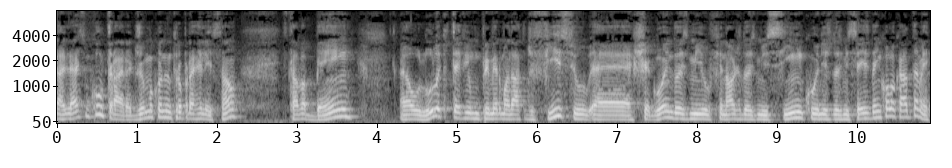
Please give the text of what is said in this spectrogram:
Aliás, o contrário. A Dilma, quando entrou para a reeleição, estava bem é, o Lula, que teve um primeiro mandato difícil, é, chegou em 2000, final de 2005, início de 2006, bem colocado também.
